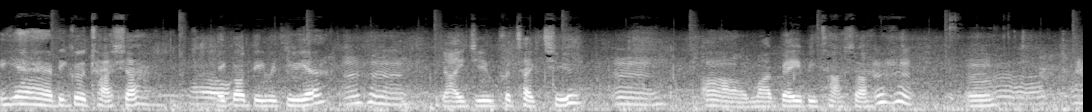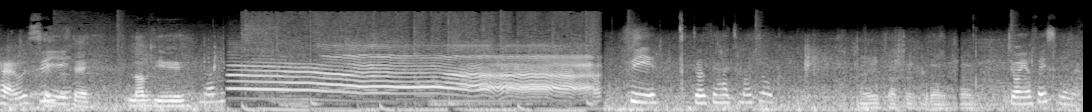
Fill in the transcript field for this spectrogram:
Yeah, be good, Tasha. May Oh. God be with you, yeah? Mm-hmm. Guide you, protect you. Mm. Oh, my baby, Tasha. Mm-hmm. Mm. Okay, we'll see you. Take care. Love you. See you. Do you want to say hi to my vlog? Hey, Tasha. Don't, don't, Do you want your face in it?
